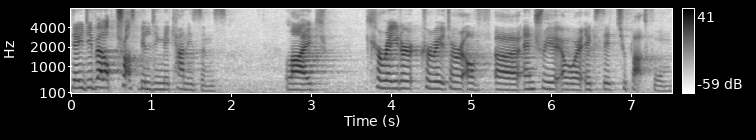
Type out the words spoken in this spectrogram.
they develop trust-building mechanisms like curator, curator of uh, entry or exit to platform,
